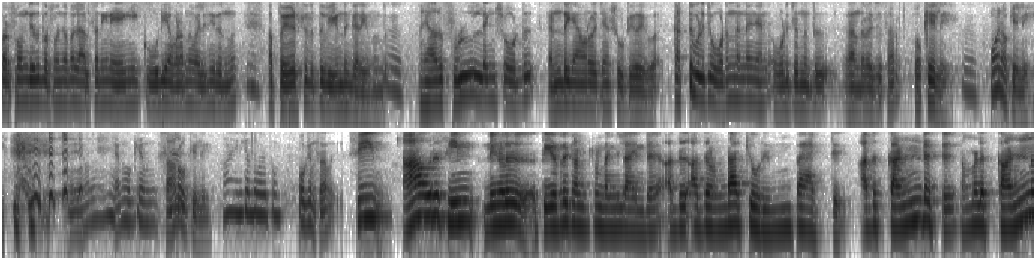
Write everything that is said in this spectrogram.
പെർഫോം ചെയ്ത് പെർഫോം ചെയ്യുമ്പോൾ ലാൽ സാർ ഇങ്ങനെ ഏങ്ങി കൂടി അവിടെ നിന്ന് വലിഞ്ഞിരുന്ന് ആ പേഴ്സ് എടുത്ത് വീണ്ടും കരയുന്നുണ്ട്. ഞാൻ ഒരു ഫുൾ ലെങ് ഷോട്ട് രണ്ട് ക്യാമറ വെച്ച് ഞാൻ ഷൂട്ട് ചെയ്തേക്കുക കട്ട് വിളിച്ച് ഉടൻ തന്നെ ഞാൻ ഓടി ചെന്നിട്ട് കണ്ടു വെച്ചു സാർ ഓക്കെ അല്ലേ? മോൻ ഓക്കെ അല്ലേ? ഞാൻ ഓക്കെ ആണ്. സാർ ഓക്കെ അല്ലേ? ആ എനിക്കെന്താ കുഴപ്പം? ഓക്കെ സാർ. സീൻ ആ ഒരു സീൻ നിങ്ങൾ തിയേറ്ററിൽ കണ്ടിട്ടുണ്ടെങ്കിൽ അതിന്റെ അത് അത് ഉണ്ടാക്കിയ ഒരു ഇമ്പാക്റ്റ് അത് കണ്ടിട്ട് നമ്മൾ കണ്ണ്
